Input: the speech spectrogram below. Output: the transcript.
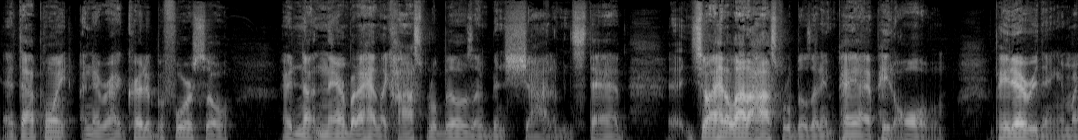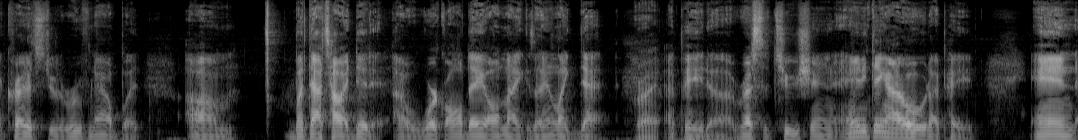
at that point. I never had credit before, so I had nothing there. But I had like hospital bills. I've been shot. I've been stabbed. So I had a lot of hospital bills I didn't pay. I paid all of them. I paid everything, and my credit's through the roof now. But, um, but that's how I did it. I would work all day, all night because I didn't like debt. Right. I paid uh, restitution, anything I owed, I paid. And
